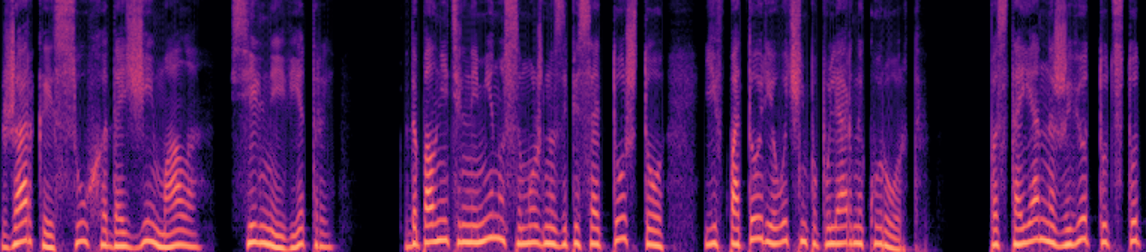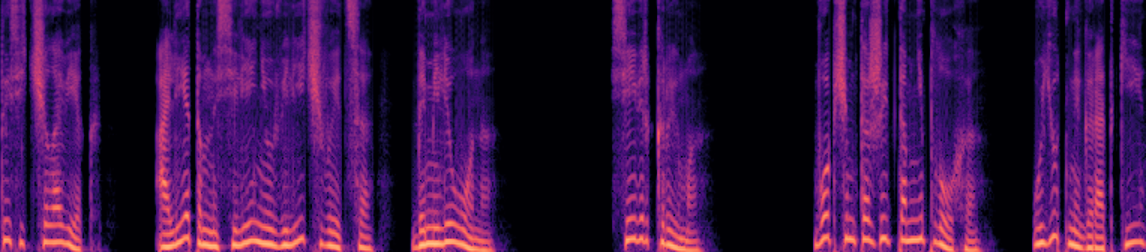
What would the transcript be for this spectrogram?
Жарко и сухо, дождей мало, сильные ветры. В дополнительные минусы можно записать то, что Евпатория очень популярный курорт. Постоянно живет тут 100 тысяч человек, а летом население увеличивается до миллиона. Север Крыма. В общем-то, жить там неплохо. Уютные городки,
